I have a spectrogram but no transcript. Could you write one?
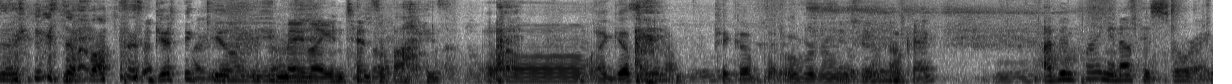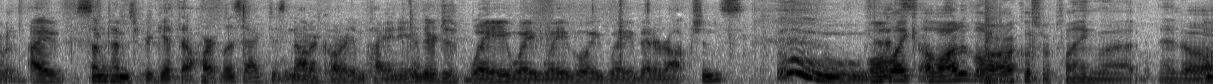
the, box is, the box is gonna kill me. Melee intensifies. Um, I guess I'm gonna pick up the overgrown too. Okay. I've been playing enough historic. I sometimes forget that Heartless Act is not a card in Pioneer. They're just way, way, way, way, way better options. Ooh. Well, that's- like a lot of the Oracles were playing that, and uh,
